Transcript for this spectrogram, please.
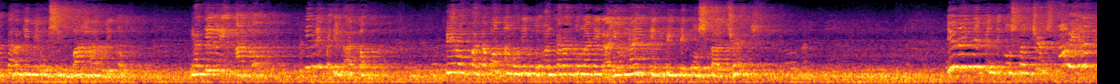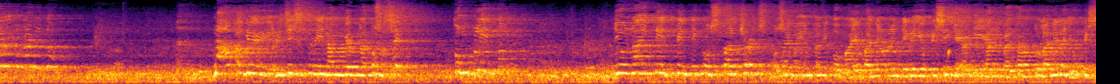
nakaagi mi og simbahan dito. Nga dili ato, dili pa yun ato. Pero pagkabot mo dito, ang karatula nila, United Pentecostal Church. United Pentecostal Church, ilang karatula yung registry number na to sa SIP. Kompleto. United Pentecostal Church. O sa'yo ba yung tani ko, mayo ba nyo rin dili UPC, kaya ang iyang ang karatula nila, UPC.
